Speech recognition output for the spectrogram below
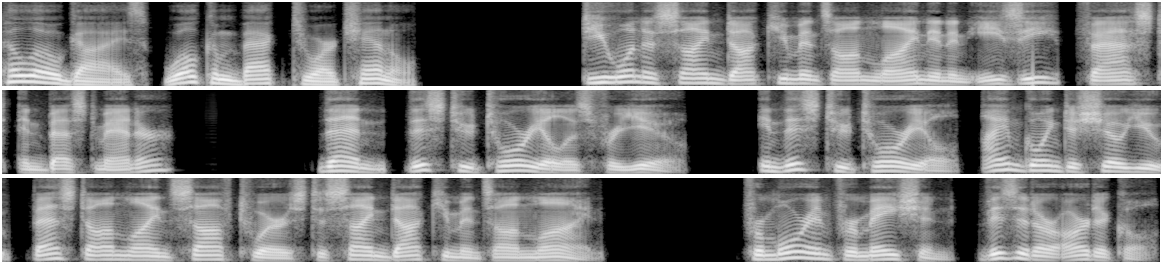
Hello guys, welcome back to our channel. Do you want to sign documents online in an easy, fast, and best manner? Then, this tutorial is for you. In this tutorial, I am going to show you best online softwares to sign documents online. For more information, visit our article.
